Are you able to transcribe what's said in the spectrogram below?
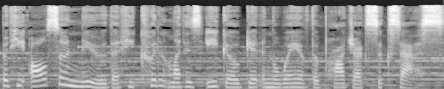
But he also knew that he couldn't let his ego get in the way of the project's success.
